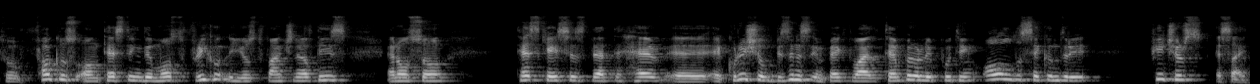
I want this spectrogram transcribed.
to focus on testing the most frequently used functionalities and also test cases that have a, a crucial business impact while temporarily putting all the secondary features aside.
